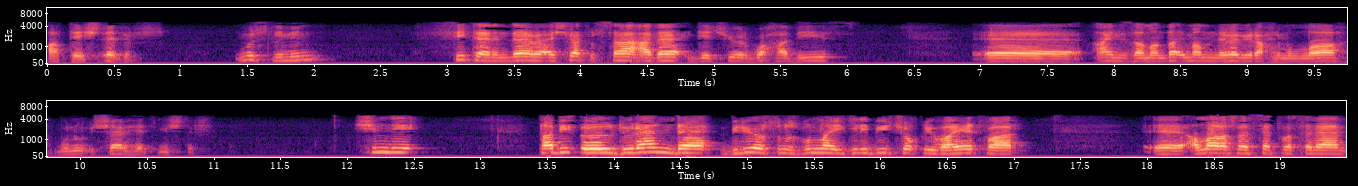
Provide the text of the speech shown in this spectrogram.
ateştedir. Müslim'in fiteninde ve eşrat-ı sa'ade geçiyor bu hadis. Ee, aynı zamanda İmam Nevevi Rahimullah bunu şerh etmiştir. Şimdi tabi öldüren de biliyorsunuz bununla ilgili birçok rivayet var. Ee, Allah Resulü Aleyhisselatü Vesselam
